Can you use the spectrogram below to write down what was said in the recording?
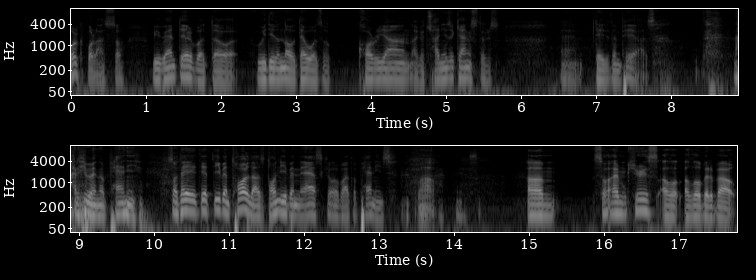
work for us. So we went there, but uh, we didn't know that was a Korean like a Chinese gangsters, and they didn't pay us, not even a penny. So they, they even told us, don't even ask about the pennies. Wow. Yes. Um, so I'm curious a, l- a little bit about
